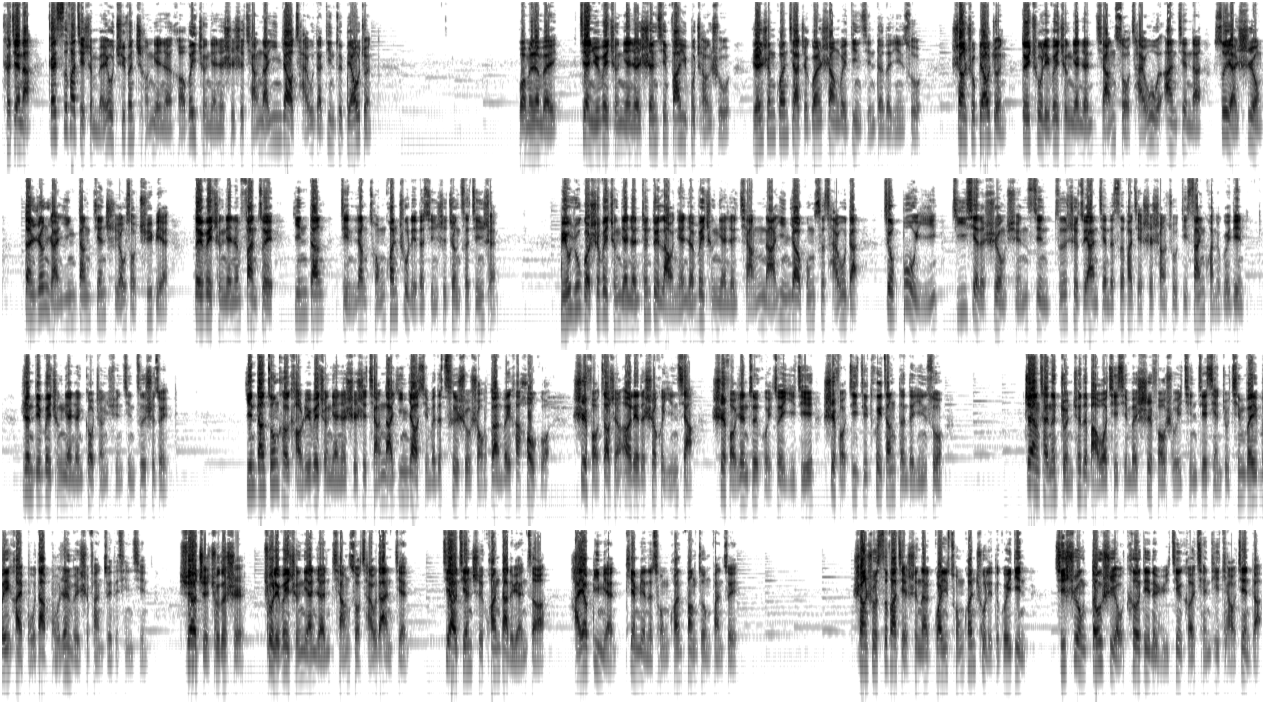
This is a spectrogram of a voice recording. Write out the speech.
可见呢，该司法解释没有区分成年人和未成年人实施强拿硬要财物的定罪标准。我们认为，鉴于未成年人身心发育不成熟、人生观、价值观尚未定型等等因素。上述标准对处理未成年人强索财物案件呢，虽然适用，但仍然应当坚持有所区别。对未成年人犯罪，应当尽量从宽处理的刑事政策精神。比如，如果是未成年人针对老年人、未成年人强拿硬要公私财物的，就不宜机械的适用寻衅滋事罪案件的司法解释上述第三款的规定，认定未成年人构成寻衅滋事罪。应当综合考虑未成年人实施强拿硬要行为的次数、手段、危害后果，是否造成恶劣的社会影响，是否认罪悔罪，以及是否积极退赃等等因素，这样才能准确地把握其行为是否属于情节显著轻微、危害不大、不认为是犯罪的情形。需要指出的是，处理未成年人强索财物的案件，既要坚持宽大的原则，还要避免片面的从宽放纵犯罪。上述司法解释呢，关于从宽处理的规定，其适用都是有特定的语境和前提条件的，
